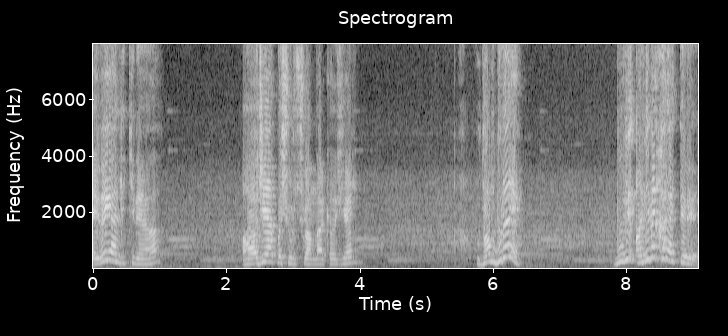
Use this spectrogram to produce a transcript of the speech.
eve geldik yine ya. Ağaca yaklaşıyoruz şu anda arkadaşlar. Ulan bu ne? Bu bir anime karakteri.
